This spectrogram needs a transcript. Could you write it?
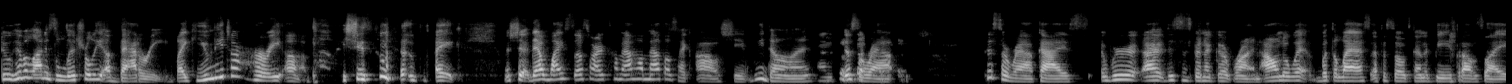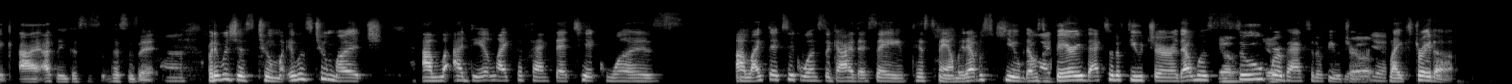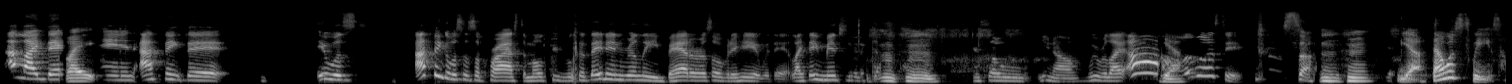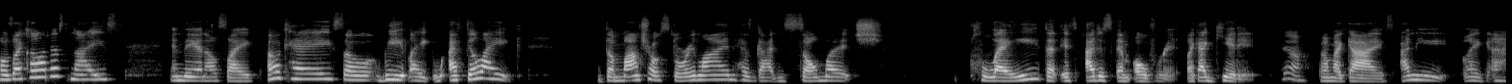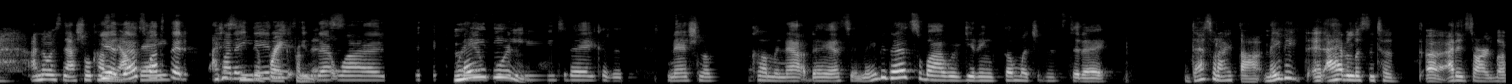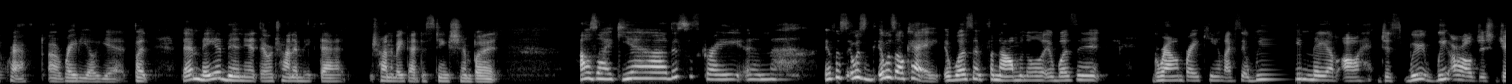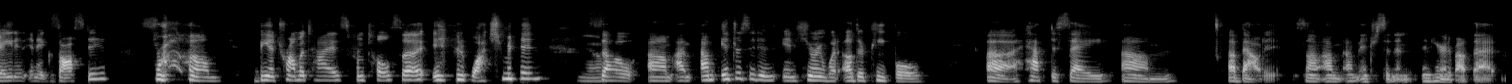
Dude, Hippolyta is literally a battery. Like you need to hurry up. She's like shit, that white stuff started coming out her mouth. I was like, oh shit, we done. This a wrap. This a wrap, guys. We're I, this has been a good run. I don't know what what the last episode is gonna be, but I was like, I, I think this is this is it. But it was just too much. It was too much. I I did like the fact that Tick was. I like that Tick was the guy that saved his family. That was cute. That was very Back to the Future. That was yep, super yep. Back to the Future. Yep. Like straight up. I like that. Like, and I think that it was I think it was a surprise to most people because they didn't really batter us over the head with that. Like they mentioned it, mm-hmm. and so you know we were like, "Oh, yeah. what was it?" so mm-hmm. yeah, that was sweet. So I was like, "Oh, that's nice." And then I was like, "Okay." So we like, I feel like the Montrose storyline has gotten so much play that it's. I just am over it. Like I get it. Yeah. But I'm like, guys, I need like I know it's National Coming yeah, Out Day. Why I, said, I just need a break it. from Is this. That why maybe today because it's National Coming Out Day? I said maybe that's why we're getting so much of this today. That's what I thought. Maybe I haven't listened to. Uh, I didn't start Lovecraft uh, Radio yet, but that may have been it. They were trying to make that trying to make that distinction, but I was like, yeah, this was great, and it was it was it was okay. It wasn't phenomenal. It wasn't groundbreaking. Like I said, we may have all just we we are all just jaded and exhausted from being traumatized from Tulsa in Watchmen. Yeah. So um, I'm I'm interested in, in hearing what other people uh, have to say um, about it. So I'm I'm interested in, in hearing about that.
